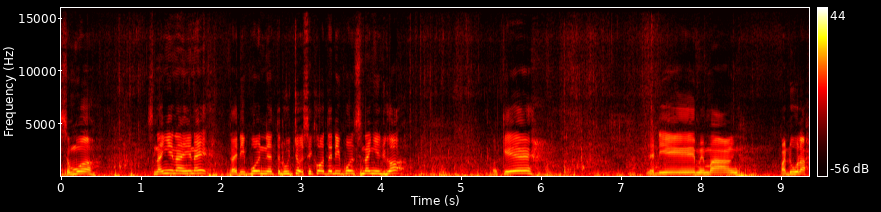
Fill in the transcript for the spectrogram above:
semua senangin lah yang naik. Tadi pun yang terlucut seekor tadi pun senangin juga. Okey. Jadi memang padulah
